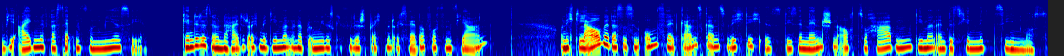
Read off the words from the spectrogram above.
wie eigene Facetten von mir sehe. Kennt ihr das? Ihr unterhaltet euch mit jemandem und habt irgendwie das Gefühl, ihr sprecht mit euch selber vor fünf Jahren. Und ich glaube, dass es im Umfeld ganz, ganz wichtig ist, diese Menschen auch zu haben, die man ein bisschen mitziehen muss.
